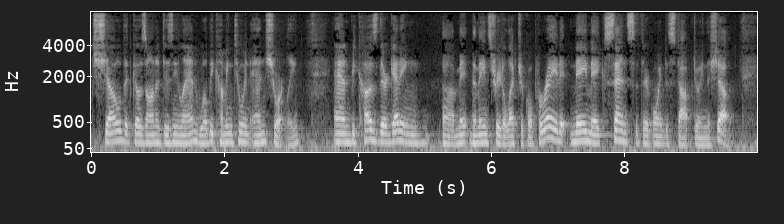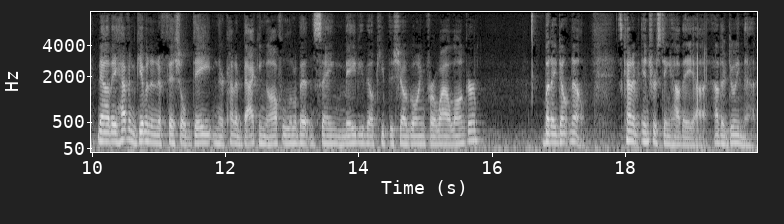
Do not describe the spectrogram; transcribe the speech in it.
show that goes on at Disneyland will be coming to an end shortly. And because they're getting uh, ma- the Main Street Electrical Parade, it may make sense that they're going to stop doing the show. Now, they haven't given an official date, and they're kind of backing off a little bit and saying maybe they'll keep the show going for a while longer. But I don't know. It's kind of interesting how they uh, how they're doing that.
